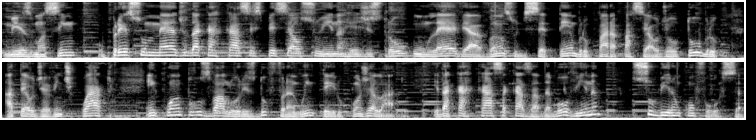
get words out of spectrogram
Mesmo assim, o preço médio da carcaça especial suína registrou um leve avanço de setembro para parcial de outubro até o dia 24, enquanto os valores do frango inteiro congelado e da carcaça casada bovina subiram com força.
